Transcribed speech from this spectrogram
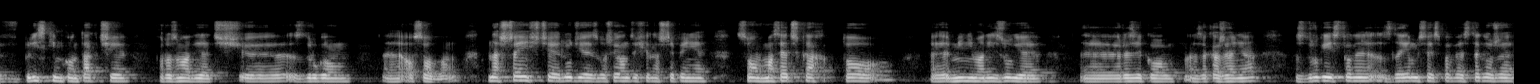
w bliskim kontakcie rozmawiać z drugą osobą. Na szczęście ludzie zgłaszający się na szczepienie są w maseczkach. To E, minimalizuje e, ryzyko zakażenia. Z drugiej strony zdajemy sobie sprawę z tego, że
